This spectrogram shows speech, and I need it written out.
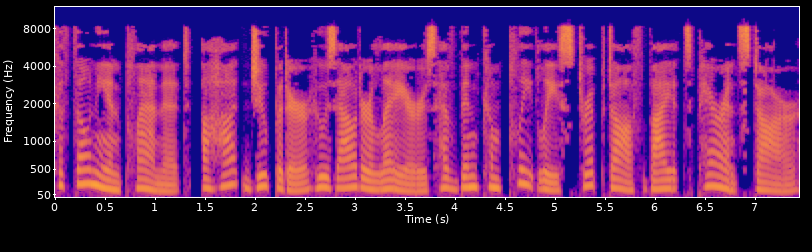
Chthonian planet, a hot Jupiter whose outer layers have been completely stripped off by its parent star.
